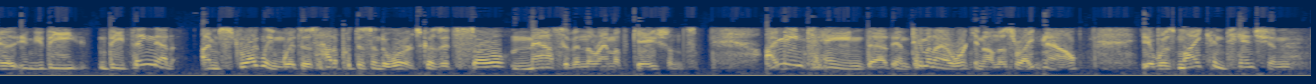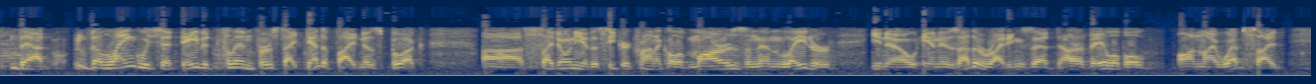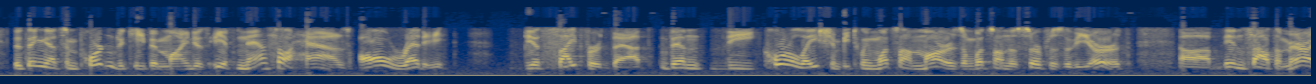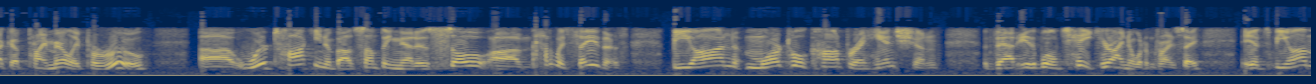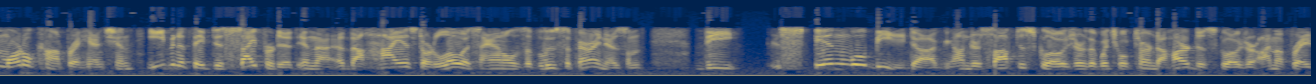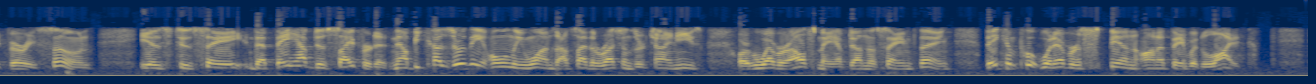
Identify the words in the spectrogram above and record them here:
the the thing that I'm struggling with is how to put this into words because it's so massive in the ramifications. I maintain that, and Tim and I are working on this right now. It was my contention that the language that David Flynn first identified in his book uh, Cydonia, the Secret Chronicle of Mars, and then later, you know, in his other writings that are available on my website. The thing that's important to keep in mind is if NASA has already deciphered that, then the correlation between what's on Mars and what's on the surface of the Earth uh, in South America, primarily Peru, uh, we're talking about something that is so, um, how do I say this? Beyond mortal comprehension that it will take, here I know what I'm trying to say, it's beyond mortal comprehension, even if they've deciphered it in the, the highest or lowest annals of Luciferianism, the spin will be, Doug, under soft disclosure, which will turn to hard disclosure, I'm afraid, very soon, is to say that they have deciphered it. Now, because they're the only ones outside the Russians or Chinese or whoever else may have done the same thing, they can put whatever spin on it they would like.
